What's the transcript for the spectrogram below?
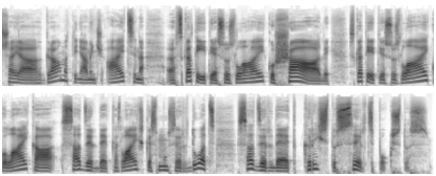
šajā grāmatiņā viņš aicina uh, skatīties uz laiku šādi, skatīties uz laiku, laikā sadzirdēt, kas laiks, kas mums ir dots, sadzirdēt Kristus sirdspūkstus.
